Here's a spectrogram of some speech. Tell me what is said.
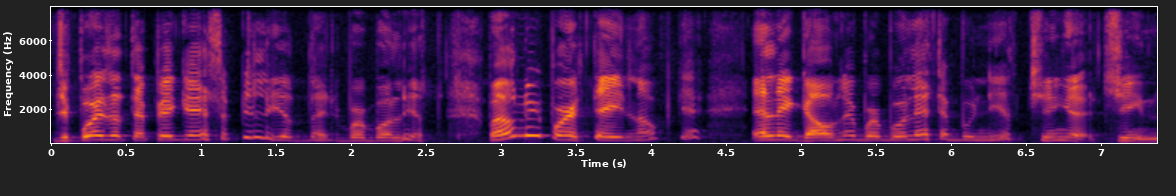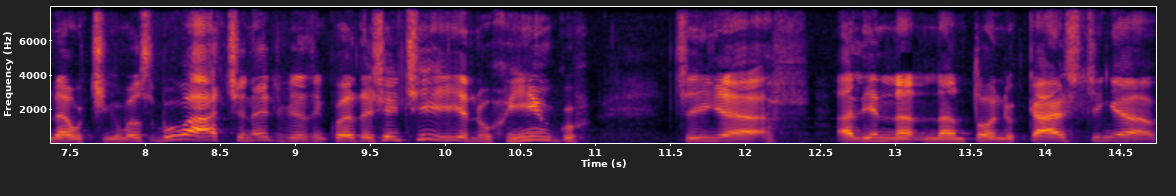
Depois até peguei esse apelido né, de borboleta. Mas eu não importei, não, porque é legal, né? Borboleta é bonito. Tinha, tinha, não, tinha umas boates, né? De vez em quando a gente ia no Ringo, tinha ali na, na Antônio Carlos, tinha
